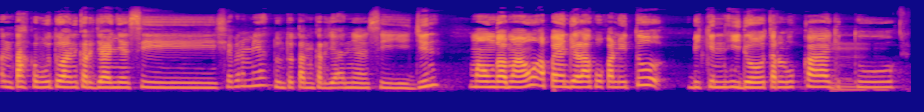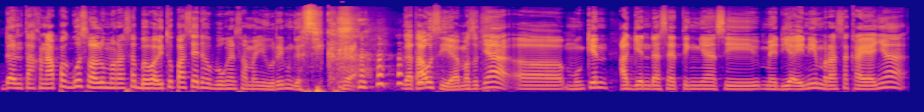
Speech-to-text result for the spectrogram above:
entah kebutuhan kerjanya si siapa namanya tuntutan kerjaannya si Jin mau nggak mau apa yang dia lakukan itu bikin Hido terluka Hmm. gitu. Dan entah kenapa gue selalu merasa bahwa itu pasti ada hubungan sama Yurim gak sih kayak nggak tahu sih ya. Maksudnya eh, mungkin agenda settingnya si media ini merasa kayaknya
